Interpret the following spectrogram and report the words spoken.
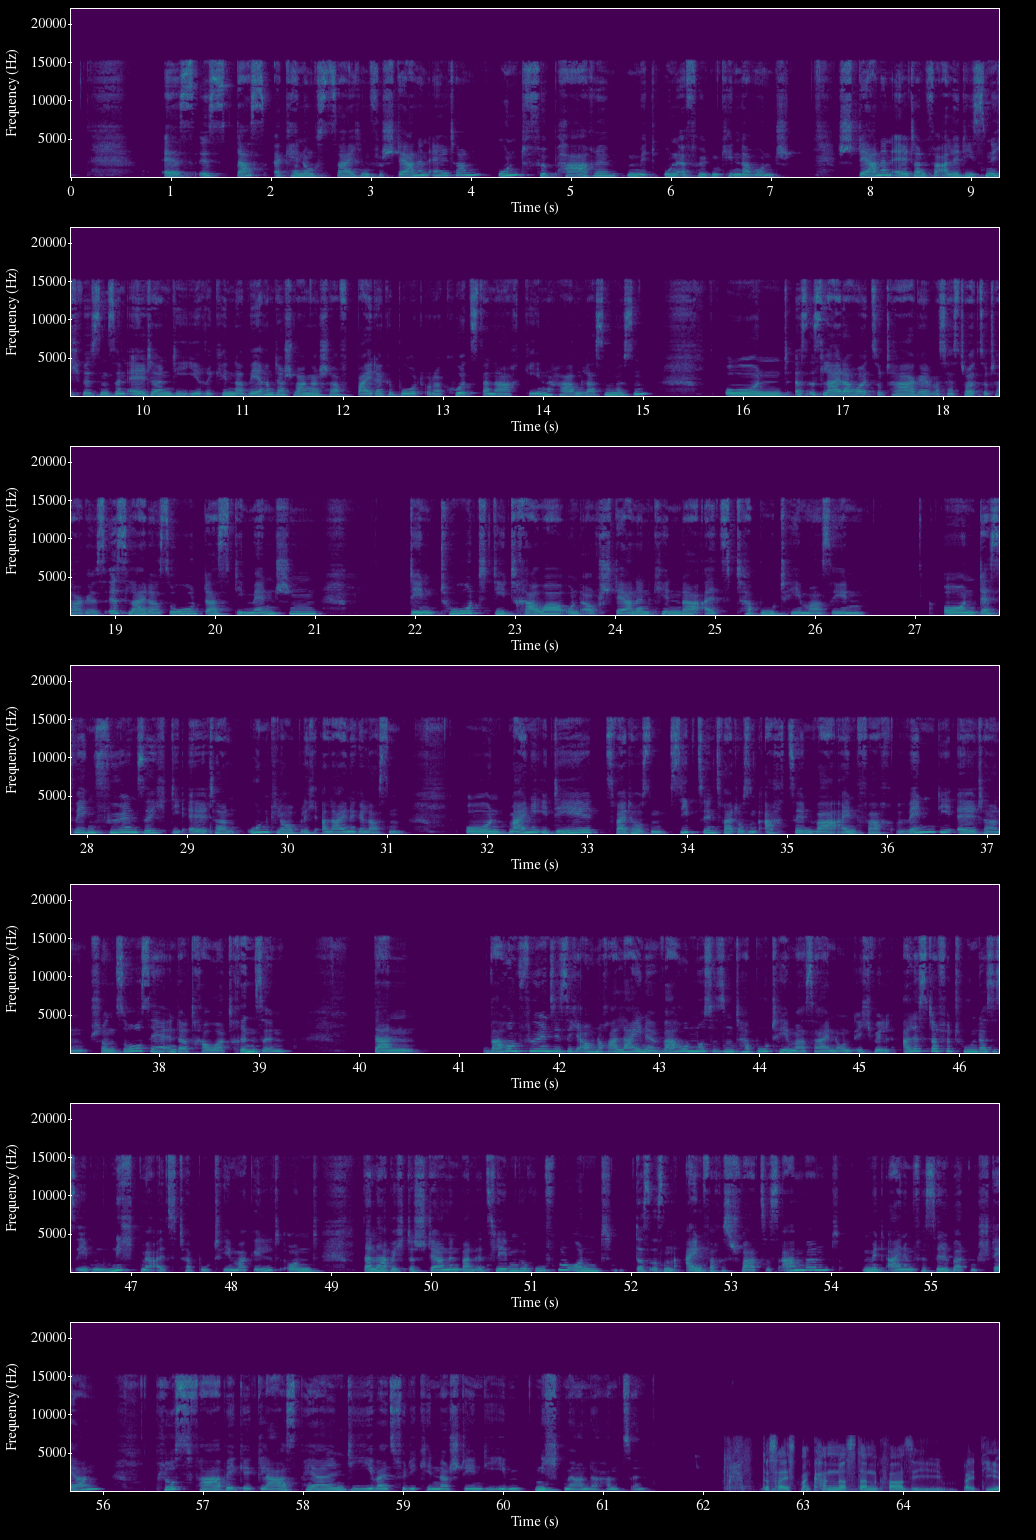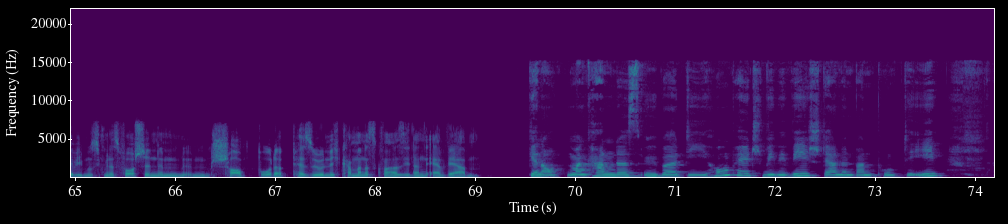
Es ist das Erkennungszeichen für Sterneneltern und für Paare mit unerfülltem Kinderwunsch. Sterneneltern, für alle, die es nicht wissen, sind Eltern, die ihre Kinder während der Schwangerschaft, bei der Geburt oder kurz danach gehen haben lassen müssen. Und es ist leider heutzutage, was heißt heutzutage? Es ist leider so, dass die Menschen den Tod, die Trauer und auch Sternenkinder als Tabuthema sehen. Und deswegen fühlen sich die Eltern unglaublich alleine gelassen. Und meine Idee 2017, 2018 war einfach, wenn die Eltern schon so sehr in der Trauer drin sind, dann warum fühlen sie sich auch noch alleine? Warum muss es ein Tabuthema sein? Und ich will alles dafür tun, dass es eben nicht mehr als Tabuthema gilt. Und dann habe ich das Sternenband ins Leben gerufen und das ist ein einfaches schwarzes Armband mit einem versilberten Stern plus farbige Glasperlen, die jeweils für die Kinder stehen, die eben nicht mehr an der Hand sind. Das heißt, man kann das dann quasi bei dir, wie muss ich mir das vorstellen, im, im Shop oder persönlich kann man das quasi dann erwerben? Genau, man kann das über die Homepage www.sternenband.de.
